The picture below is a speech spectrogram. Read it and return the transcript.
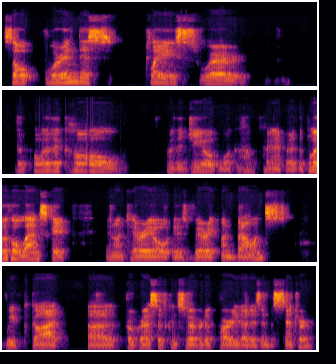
So we're in this place where the political or the geo, how can I put it, the political landscape in Ontario is very unbalanced. We've got a progressive conservative party that is in the center,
